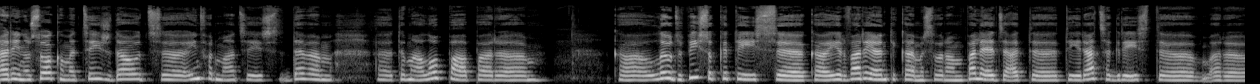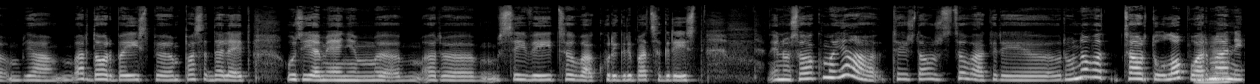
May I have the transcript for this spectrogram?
arī no sokama cīši daudz uh, informācijas devam uh, tamā lopā par uh, ka lūdzu pisakatīs, eh, ka ir varianti, kā mēs varam palīdzēt tīri atsagrīst ar, jā, ar darba īspējumu, pasadalīt uzņēmējiem ar CV cilvēku, kuri grib atsagrīst. Ja no sākuma, jā, tieši daudz cilvēki arī runāja caur to lopu ar mani,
